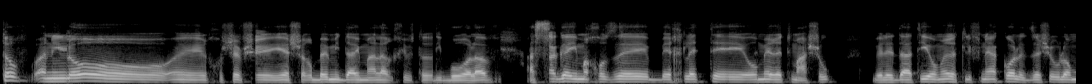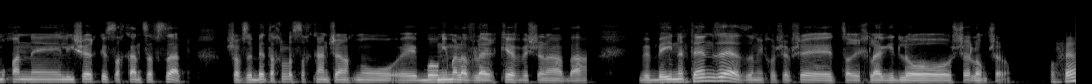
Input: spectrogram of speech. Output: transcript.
טוב, אני לא uh, חושב שיש הרבה מדי מה להרחיב את הדיבור עליו. הסאגה עם החוזה בהחלט uh, אומרת משהו, ולדעתי היא אומרת לפני הכל את זה שהוא לא מוכן uh, להישאר כשחקן ספסל. עכשיו, זה בטח לא שחקן שאנחנו uh, בונים עליו להרכב בשנה הבאה, ובהינתן זה, אז אני חושב שצריך להגיד לו שלום שלום. עופר?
